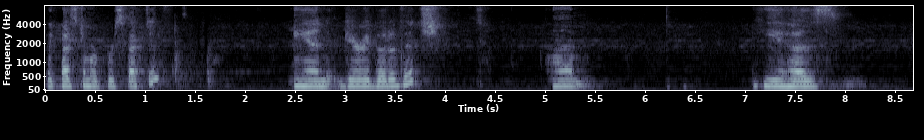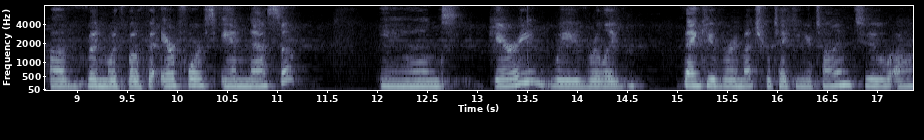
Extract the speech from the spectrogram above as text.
the customer perspective and Gary Bodovich. Um, he has uh, been with both the Air Force and NASA. And Gary, we really thank you very much for taking your time to uh,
